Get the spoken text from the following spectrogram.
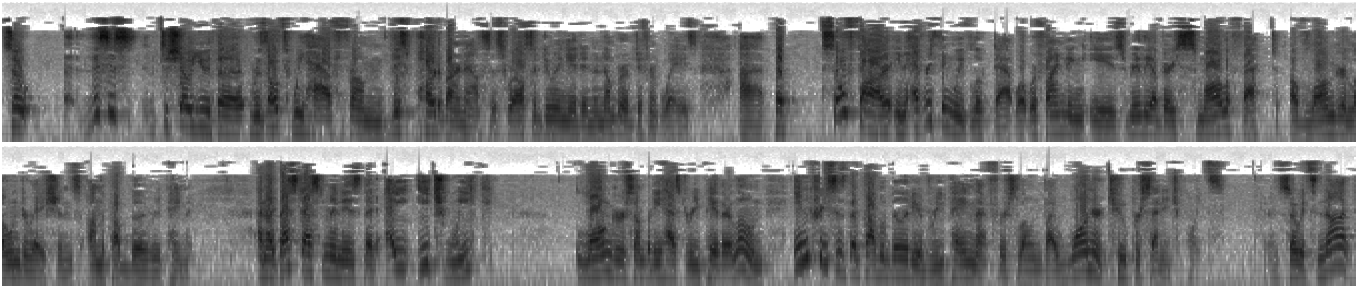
So uh, this is to show you the results we have from this part of our analysis. We're also doing it in a number of different ways. Uh, but so far, in everything we've looked at, what we're finding is really a very small effect of longer loan durations on the probability of repayment. And our best estimate is that each week longer somebody has to repay their loan increases their probability of repaying that first loan by one or two percentage points. Okay? So it's not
